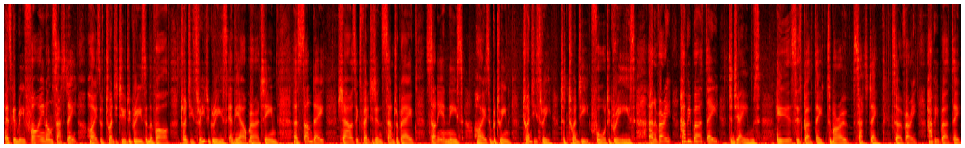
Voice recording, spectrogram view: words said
It's going to be fine on Saturday. Highs of 22 degrees in the Var, 23 degrees in the Alpes-Maritimes. Uh, Sunday, showers expected in Saint Tropez, sunny in Nice, highs of between 23 to 24 degrees. And a very happy birthday to James. It's his birthday tomorrow, Saturday. So a very happy birthday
